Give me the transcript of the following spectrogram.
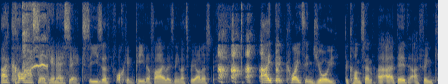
A classic in Essex. He's a fucking paedophile, isn't he? Let's be honest. I did quite enjoy the content. I, I did. I think.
